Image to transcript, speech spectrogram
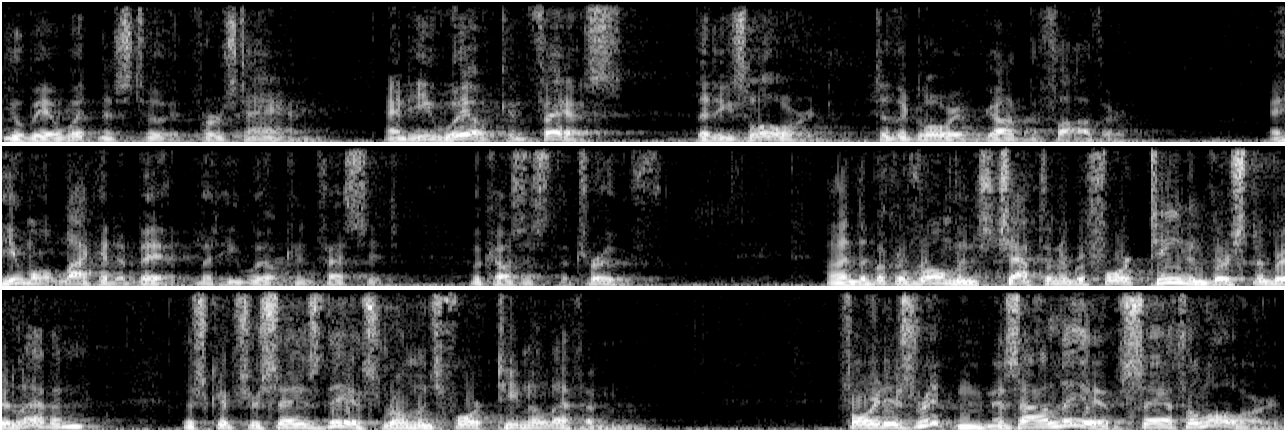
You'll be a witness to it firsthand. And he will confess that he's Lord to the glory of God the Father. And he won't like it a bit, but he will confess it because it's the truth. Uh, in the book of Romans, chapter number 14, and verse number 11, the scripture says this, Romans 14, 11. For it is written, As I live, saith the Lord.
